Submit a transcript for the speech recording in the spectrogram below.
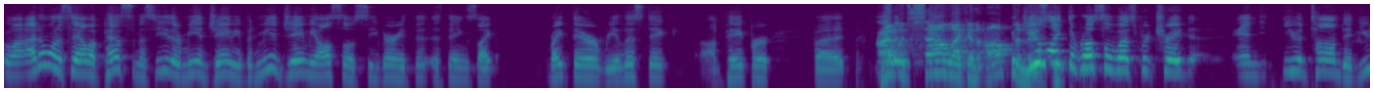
Uh, well, I don't want to say I'm a pessimist either, me and Jamie, but me and Jamie also see very th- things like right there, realistic on paper. But I would sound like an optimist. But you like the Russell Westbrook trade, and you and Tom did. You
